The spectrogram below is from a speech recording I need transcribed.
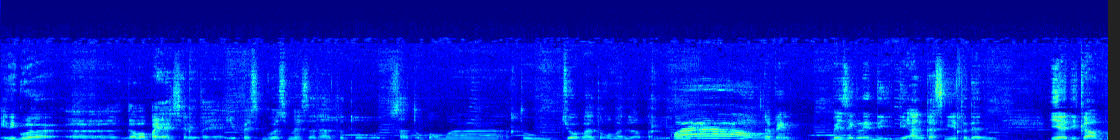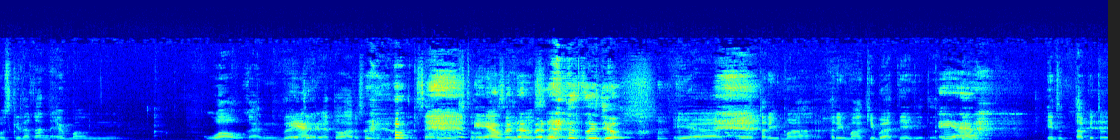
ini gue uh, nggak apa-apa ya cerita ya. IP gue semester satu tuh satu koma tujuh apa satu koma delapan gitu wow. tapi basically di di angka segitu dan ya di kampus kita kan emang wow kan belajarnya yeah. tuh harus benar-benar serius. Kalau iya benar-benar ya, setuju. Iya ya terima terima akibatnya gitu. Iya. dan itu tapi tuh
